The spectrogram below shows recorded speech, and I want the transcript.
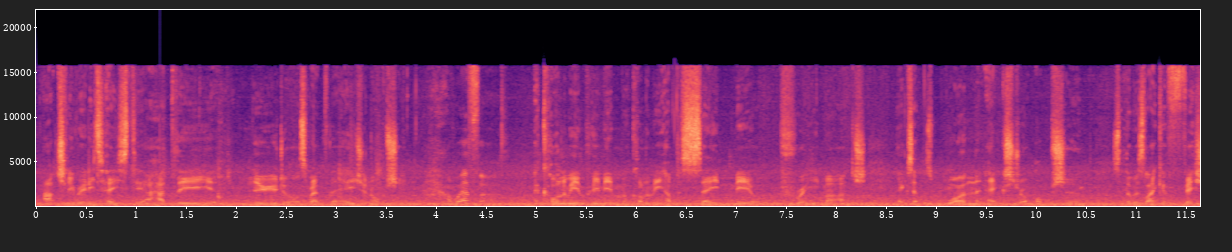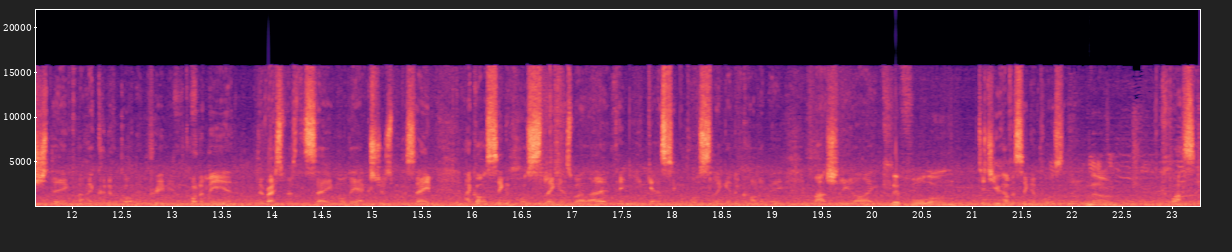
Actually, really tasty. I had the noodles. Went for the Asian option. However, economy and premium economy have the same meal pretty much, except there's one extra option. So there was like a fish thing that I could have got in premium economy, and the rest was the same. All the extras were the same. I got a Singapore sling as well. I don't think you can get a Singapore sling in economy. I'm actually like, They full on. did you have a Singapore sling? No. Classic.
